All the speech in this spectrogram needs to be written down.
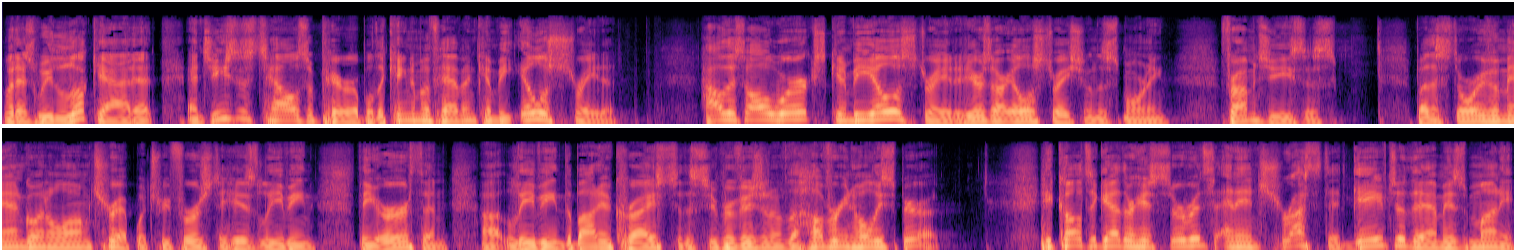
But as we look at it, and Jesus tells a parable, the kingdom of heaven can be illustrated. How this all works can be illustrated. Here's our illustration this morning from Jesus by the story of a man going a long trip, which refers to his leaving the earth and uh, leaving the body of Christ to the supervision of the hovering Holy Spirit. He called together his servants and entrusted, gave to them his money,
